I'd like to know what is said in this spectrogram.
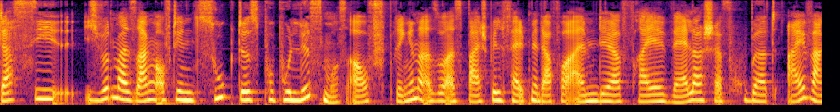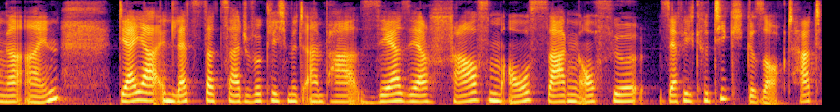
dass sie, ich würde mal sagen, auf den Zug des Populismus aufspringen. Also als Beispiel fällt mir da vor allem der freie Wählerchef Hubert Aiwanger ein, der ja in letzter Zeit wirklich mit ein paar sehr, sehr scharfen Aussagen auch für sehr viel Kritik gesorgt hat.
